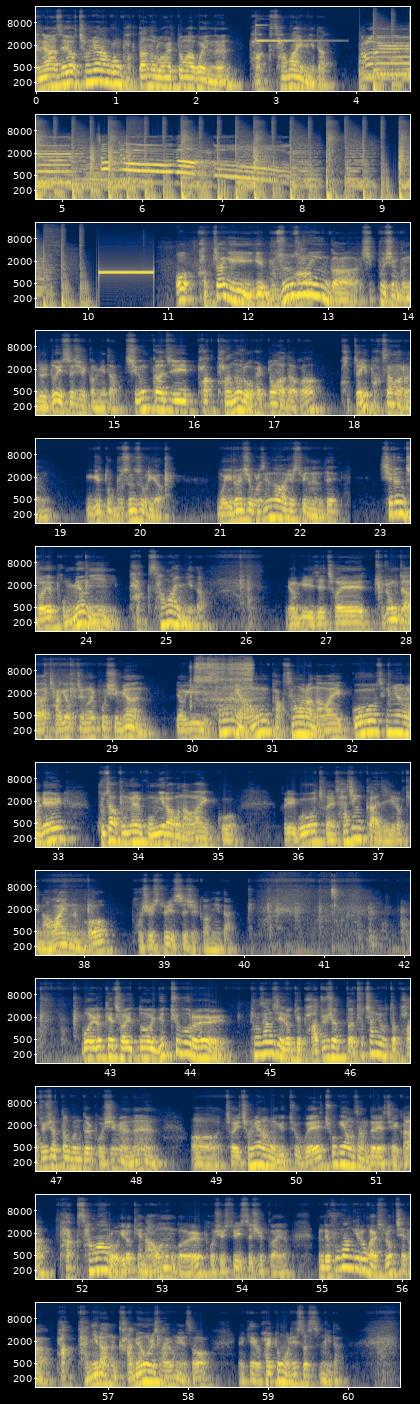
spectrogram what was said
안녕하세요. 청년항공 박단으로 활동하고 있는 박상화입니다. 청년항공 어, 갑자기 이게 무슨 소리인가 싶으신 분들도 있으실 겁니다. 지금까지 박단으로 활동하다가 갑자기 박상화라니. 이게 또 무슨 소리야? 뭐 이런 식으로 생각하실 수 있는데, 실은 저의 본명이 박상화입니다. 여기 이제 저의 조종자 자격증을 보시면, 여기 성명 박상화라 나와 있고, 생년월일 94010이라고 나와 있고, 그리고 저의 사진까지 이렇게 나와 있는 거 보실 수 있으실 겁니다. 뭐 이렇게 저희 또 유튜브를 평상시에 이렇게 봐주셨던 초창기부터 봐주셨던 분들 보시면은 어 저희 청년항공 유튜브의 초기 영상들에 제가 박상화로 이렇게 나오는 걸 보실 수 있으실 거예요. 근데 후반기로 갈수록 제가 박단이라는 가명을 사용해서 이렇게 활동을 했었습니다.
